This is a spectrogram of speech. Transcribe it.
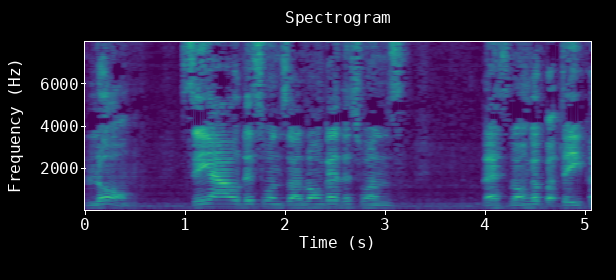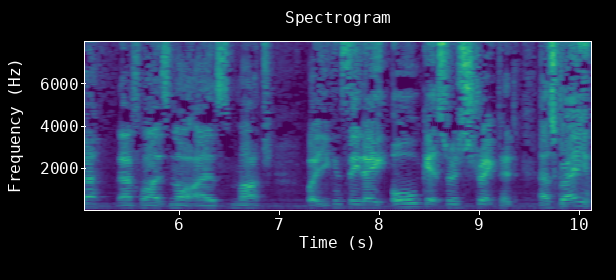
long. See how this one's longer, this one's less longer but deeper. That's why it's not as much. But you can see they all gets restricted. That's great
